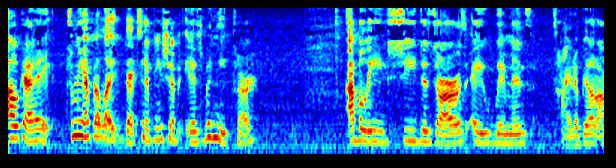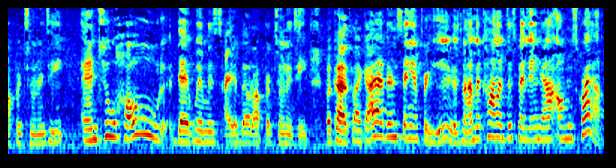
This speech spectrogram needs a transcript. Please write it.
Okay, to me, I feel like that championship is beneath her. I believe she deserves a women's title belt opportunity and to hold that women's title belt opportunity. Because like I have been saying for years, and I've been calling this man out on his crap.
